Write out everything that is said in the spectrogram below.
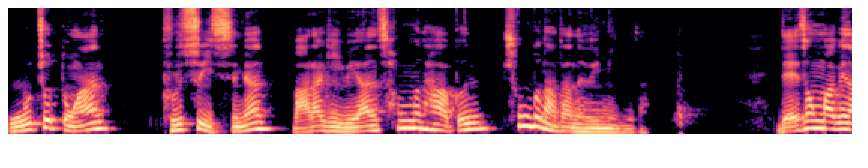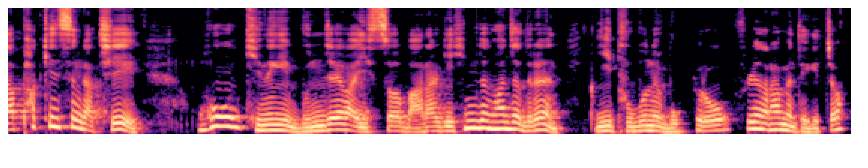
5초 동안 불 수 있으면 말하기 위한 성문화합은 충분하다는 의미입니다. 내성마비나 파킨슨 같이 호흡 기능이 문제가 있어 말하기 힘든 환자들은 이 부분을 목표로 훈련을 하면 되겠죠?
